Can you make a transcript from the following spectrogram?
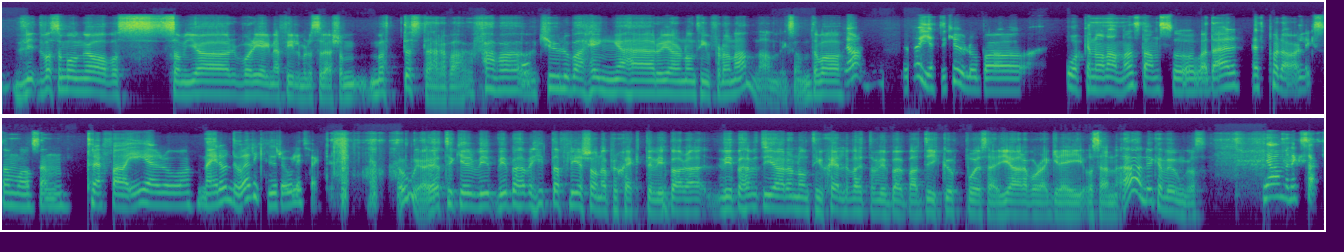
det var så många av oss som gör våra egna filmer och sådär som möttes där och bara, fan vad kul att bara hänga här och göra någonting för någon annan. Liksom. Det var, Ja. Det var jättekul att bara åka någon annanstans och vara där ett par dagar liksom och sen träffa er. Och, nej, det var riktigt roligt faktiskt. Oh ja, jag tycker vi, vi behöver hitta fler sådana projekt där vi bara, vi behöver inte göra någonting själva utan vi behöver bara dyka upp och så här, göra våra grejer och sen, ah, nu kan vi umgås. Ja, men exakt.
